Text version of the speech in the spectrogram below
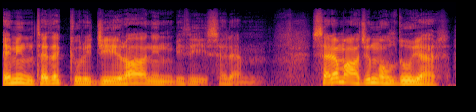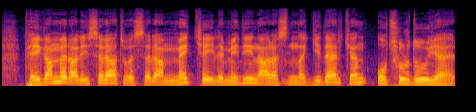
emin tezekkürü ciranin bizi selem. Selam ağacının olduğu yer. Peygamber aleyhissalatu vesselam Mekke ile Medine arasında giderken oturduğu yer.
